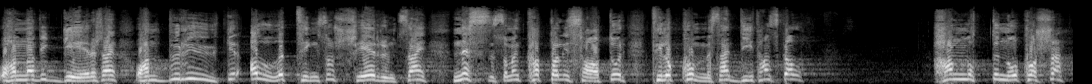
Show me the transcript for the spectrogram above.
Og han navigerer seg, og han bruker alle ting som skjer rundt seg, nesten som en katalysator til å komme seg dit han skal. Han måtte nå korset.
